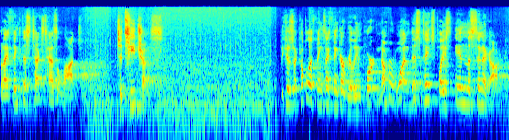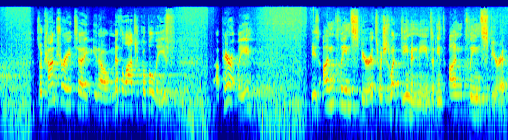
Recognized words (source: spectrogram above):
But I think this text has a lot to teach us. Because a couple of things I think are really important. Number one, this takes place in the synagogue. So contrary to, you know, mythological belief, apparently these unclean spirits, which is what demon means, it means unclean spirit,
